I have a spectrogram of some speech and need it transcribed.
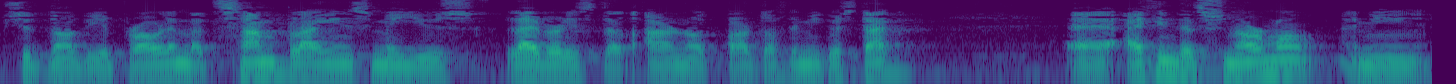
should not be a problem, but some plugins may use libraries that are not part of the MeeGo stack. Uh, I think that's normal. I mean,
